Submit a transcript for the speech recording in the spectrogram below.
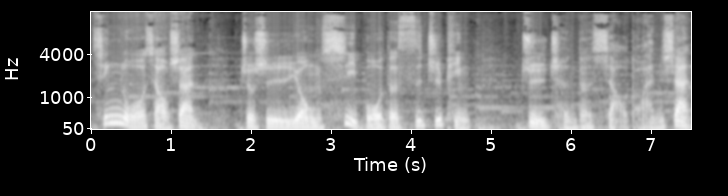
轻罗小扇就是用细薄的丝织品。制成的小团扇，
